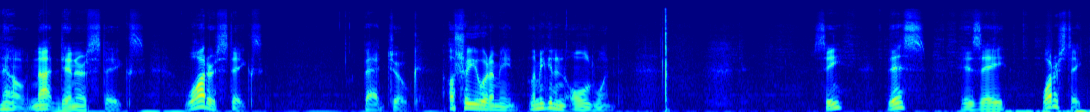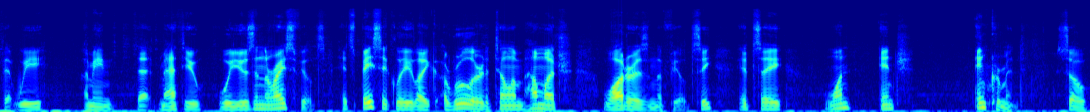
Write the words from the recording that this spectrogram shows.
No, not dinner steaks. Water stakes. Bad joke. I'll show you what I mean. Let me get an old one. See? This is a water stake that we, I mean, that Matthew will use in the rice fields. It's basically like a ruler to tell him how much water is in the field. See? It's a one inch increment. So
